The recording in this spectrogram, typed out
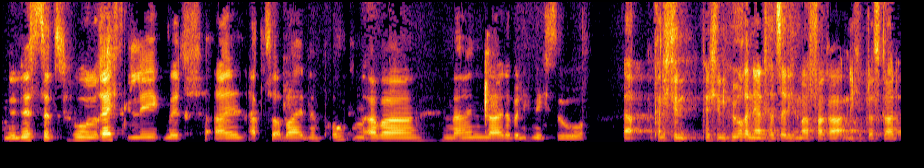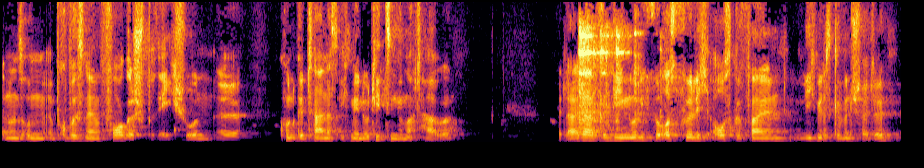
eine Liste zurechtgelegt mit allen abzuarbeitenden Punkten, aber nein, leider bin ich nicht so. Ja, kann ich den, kann ich den Hörern ja tatsächlich mal verraten. Ich habe das gerade in unserem äh, professionellen Vorgespräch schon äh, kundgetan, dass ich mir Notizen gemacht habe. Leider sind die nur nicht so ausführlich ausgefallen, wie ich mir das gewünscht hätte.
